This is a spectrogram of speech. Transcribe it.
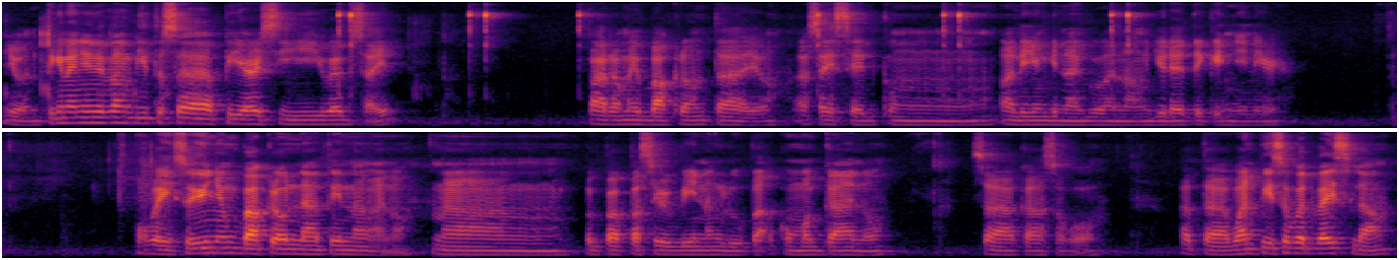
Yun. Tingnan nyo lang dito sa PRC website para may background tayo. As I said, kung ano yung ginagawa ng genetic engineer. Okay, so yun yung background natin ng ano, ng pagpapasurvey ng lupa kung magkano sa kaso ko. At uh, one piece of advice lang,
